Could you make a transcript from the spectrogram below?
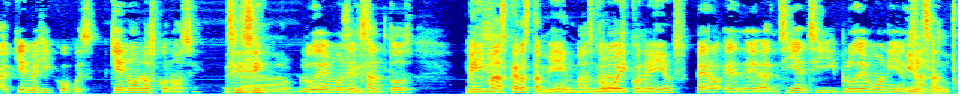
aquí en México, pues, ¿quién no los conoce? sí, sí. Blue Demon, el Santos Mil Máscaras también, anduvo ahí con ellos. Pero en, sí, en sí, Blue Demon y el, Santo.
